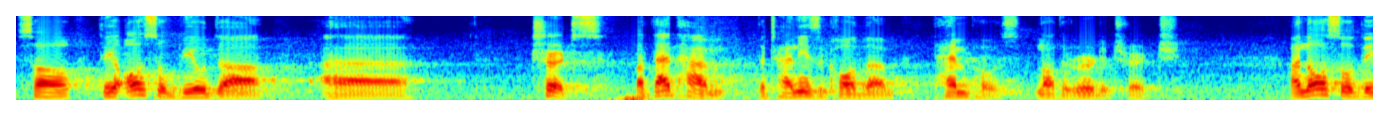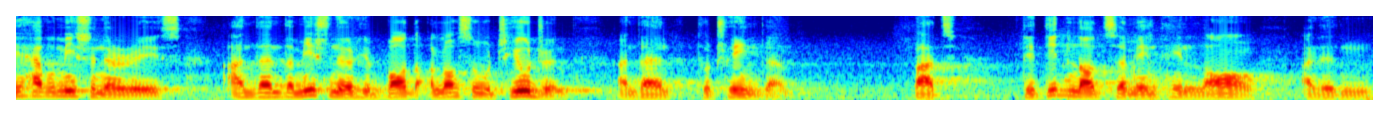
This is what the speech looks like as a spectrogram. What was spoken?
So they also built uh, uh, churches, but that time the Chinese called them temples, not really church. And also they have missionaries, and then the missionaries brought a lot of children and then to train them but they did not maintain long and then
